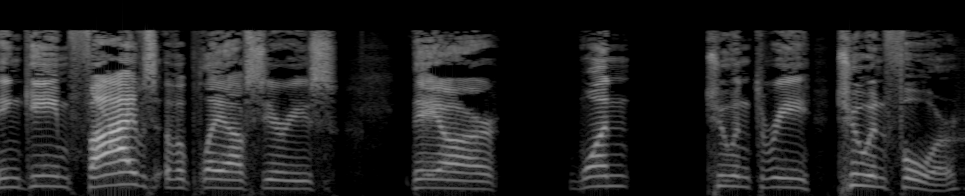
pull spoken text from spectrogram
in game fives of a playoff series, they are one, two, and three, two, and four.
